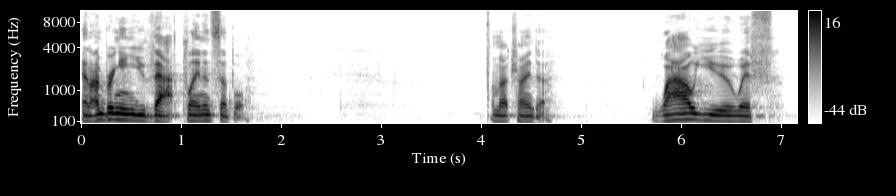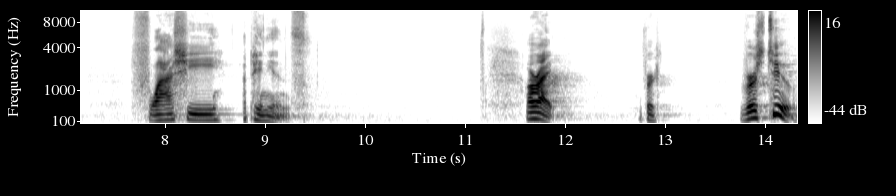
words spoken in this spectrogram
And I'm bringing you that, plain and simple. I'm not trying to wow you with flashy opinions. All right, verse, verse 2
